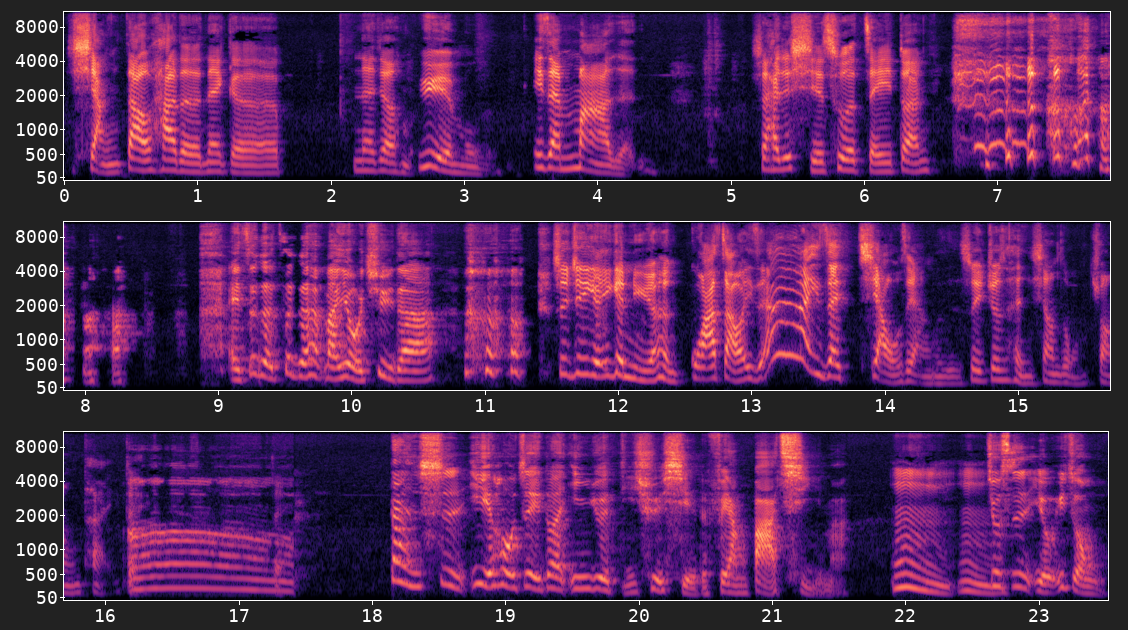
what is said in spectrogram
想到他的那个那叫什么岳母一直在骂人，所以他就写出了这一段。哎，这个这个还蛮有趣的啊，所以就一个一个女人很聒噪，一直啊一直在叫这样子，所以就是很像这种状态哦。对，但是夜后这一段音乐的确写的非常霸气嘛，嗯嗯，就是有一种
